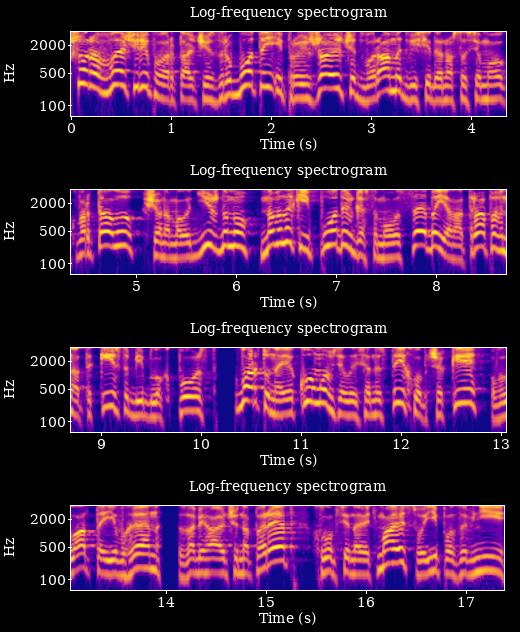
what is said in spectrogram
Вчора ввечері, повертаючись з роботи і проїжджаючи дворами 297-го кварталу, що на молодіжному, на великий подив для самого себе я натрапив на такий собі блокпост, варту на якому взялися нести хлопчаки Влад та Євген. Забігаючи наперед, хлопці навіть мають свої позивні.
